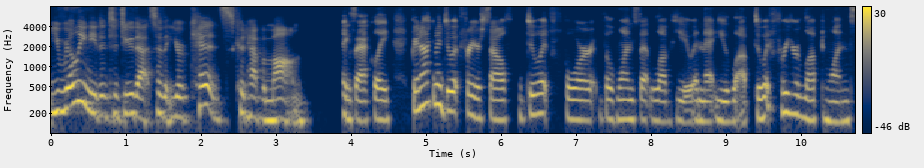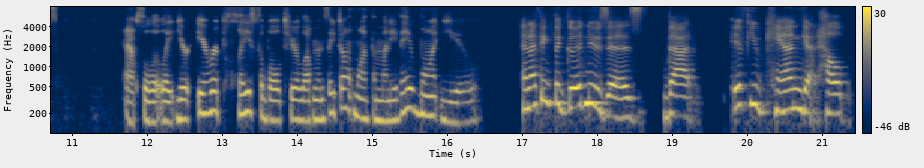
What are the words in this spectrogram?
you really needed to do that so that your kids could have a mom Exactly. If you're not going to do it for yourself, do it for the ones that love you and that you love. Do it for your loved ones. Absolutely. You're irreplaceable to your loved ones. They don't want the money, they want you. And I think the good news is that if you can get help,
